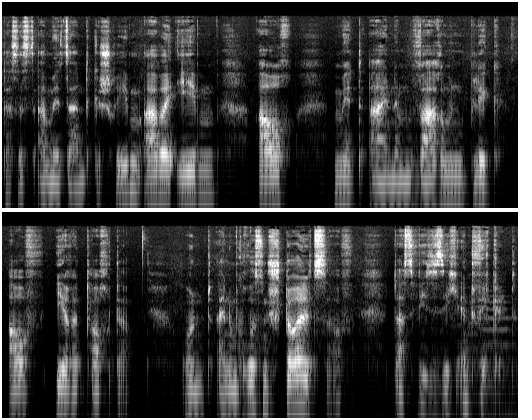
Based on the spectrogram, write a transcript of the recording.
Das ist amüsant geschrieben, aber eben auch mit einem warmen Blick auf ihre Tochter und einem großen Stolz auf das, wie sie sich entwickelt.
